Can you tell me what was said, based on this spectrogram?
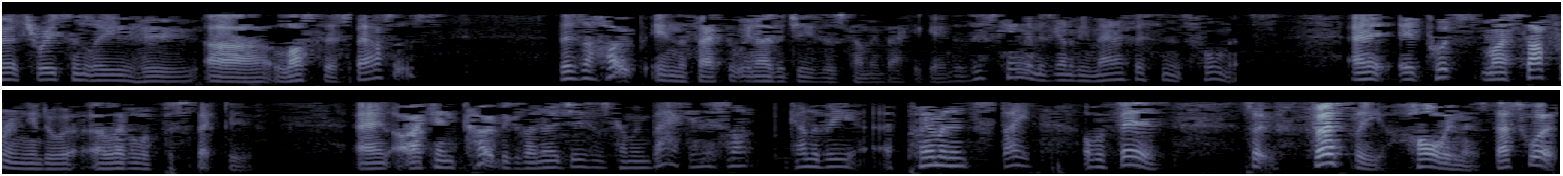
church recently who uh, lost their spouses there's a hope in the fact that we know that Jesus is coming back again, that this kingdom is going to be manifest in its fullness. And it, it puts my suffering into a, a level of perspective. And I can cope because I know Jesus is coming back and it's not going to be a permanent state of affairs. So, firstly, holiness. That's what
